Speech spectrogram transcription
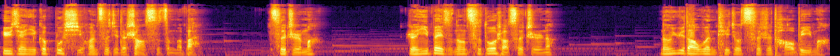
遇见一个不喜欢自己的上司怎么办？辞职吗？人一辈子能辞多少次职呢？能遇到问题就辞职逃避吗？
